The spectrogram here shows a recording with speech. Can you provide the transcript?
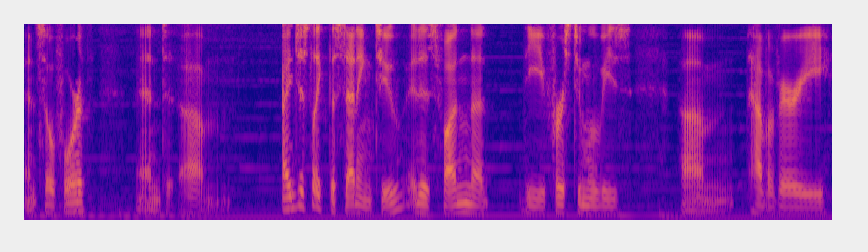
and so forth. And um, I just like the setting too. It is fun that the first two movies um, have a very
